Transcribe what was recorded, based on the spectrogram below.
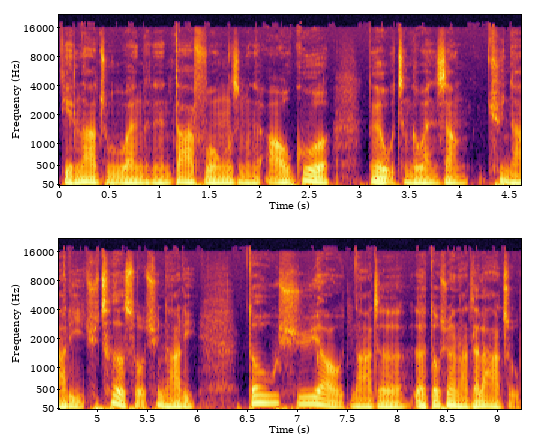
点蜡烛玩，可能大富翁什么的，熬过那个整个晚上。去哪里？去厕所？去哪里？都需要拿着呃，都需要拿着蜡烛，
